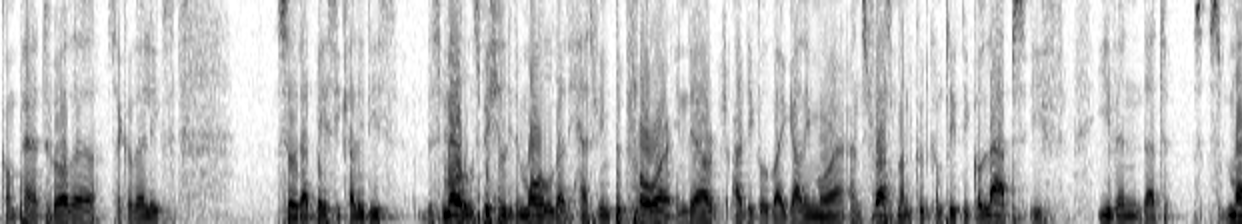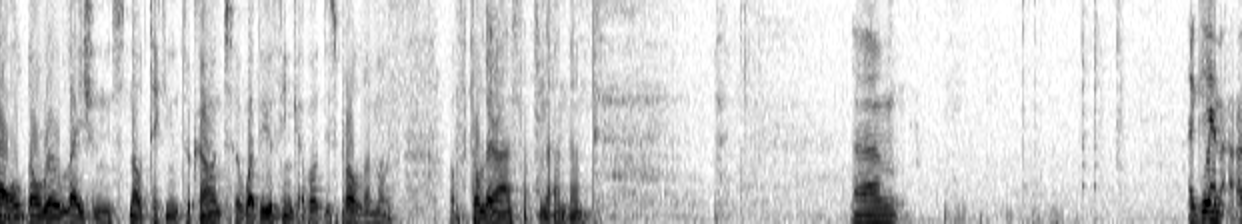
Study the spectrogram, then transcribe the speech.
compared to other psychedelics, so that basically this this model, especially the model that has been put forward in the art article by Gallimore and Strassman, could completely collapse if even that small down-regulation is not taken into account. So what do you think about this problem of, of tolerance and, and, and um, again, I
